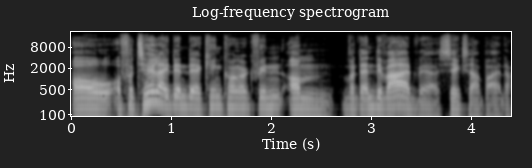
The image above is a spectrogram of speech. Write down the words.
og, og fortæller i den der King Kong og kvinden om, hvordan det var at være sexarbejder.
